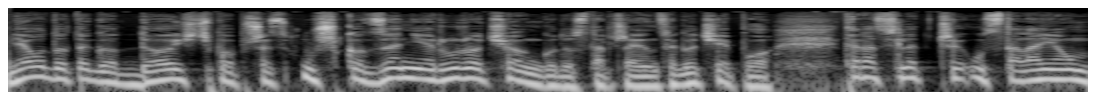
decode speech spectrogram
Miało do tego dojść poprzez uszkodzenie rurociągu dostarczającego ciepło. Teraz śledczy ustalają,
